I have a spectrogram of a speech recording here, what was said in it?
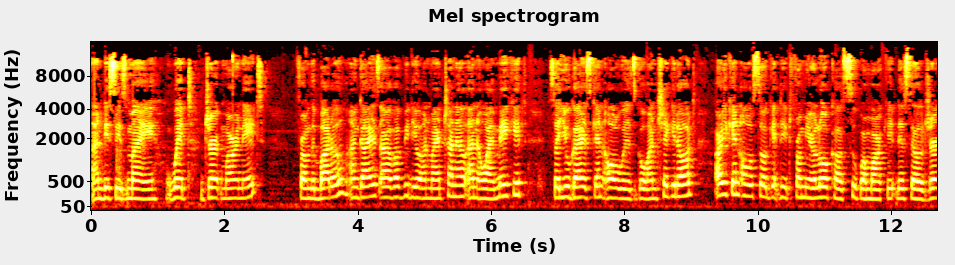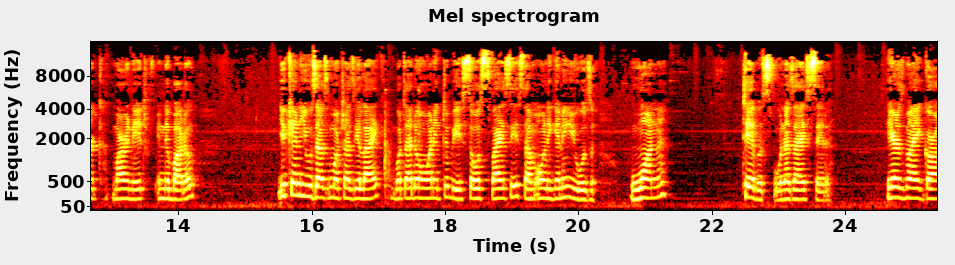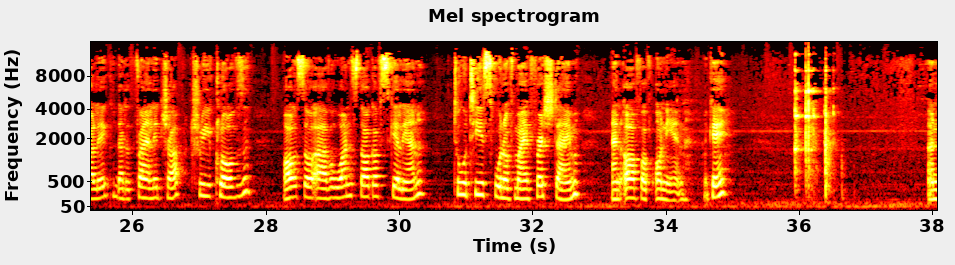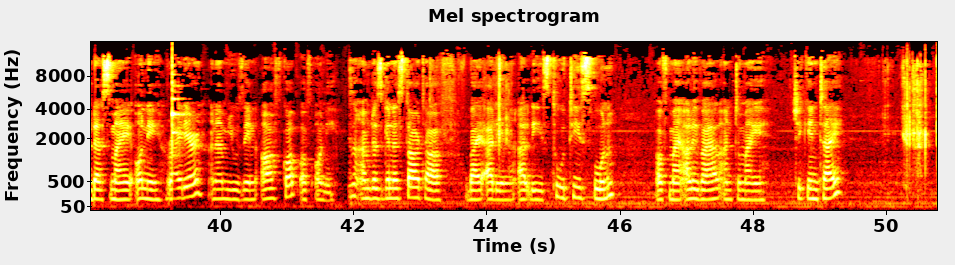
And this is my wet jerk marinade from the bottle. And guys I have a video on my channel and how I make it. So you guys can always go and check it out. Or you can also get it from your local supermarket. They sell jerk marinade in the bottle. You can use as much as you like but I don't want it to be so spicy. So I'm only gonna use one tablespoon as I said. Here's my garlic that is finely chopped. Three cloves. Also I have one stalk of scallion. Two teaspoon of my fresh thyme and half of onion okay? And that's my honey right here and I'm using half cup of honey. I'm just gonna start off by adding at least two teaspoon of my olive oil onto my chicken thigh.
